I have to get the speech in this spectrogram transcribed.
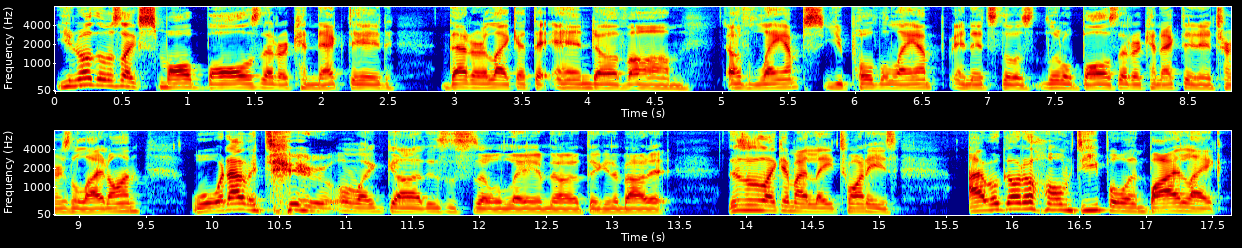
you know, those like small balls that are connected that are like at the end of um of lamps. You pull the lamp and it's those little balls that are connected and it turns the light on. Well, what I would do, oh my God, this is so lame now I'm thinking about it. This was like in my late 20s. I would go to Home Depot and buy like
